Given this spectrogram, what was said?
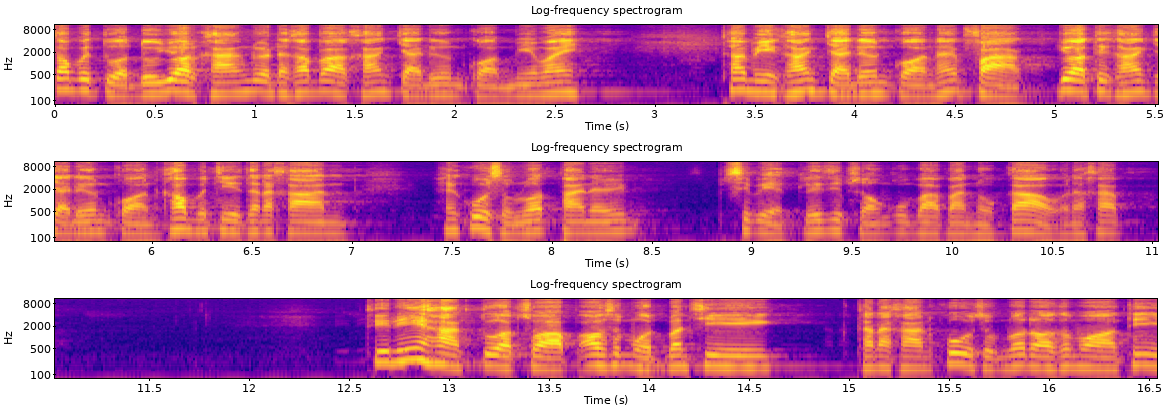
ต้องไปตรวจดูยอดค้างด้วยนะครับ ว่าค้างจ่ายเดือนก่อนมีไหม ถ้ามีค้างจ่ายเดือนก่อนให้ฝากยอดที่ค้างจ่ายเดือนก่อนเข้าบัญชีธนาคาร ให้คู่สมรสภายใน 11 หรือ 12 กุมภาพันธ์69 นะครับ ทีนี้หากตรวจสอบเอาสมุดบัญชีธนาคารคู่สมรสอสมที่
